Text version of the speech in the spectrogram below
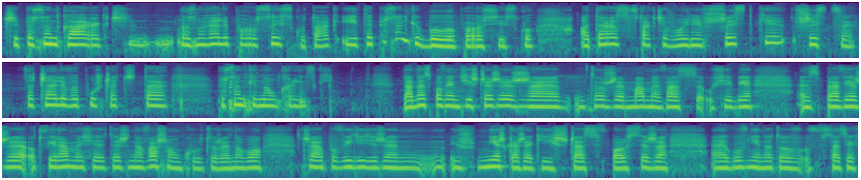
czy piosenkarek, czy rozmawiali po rosyjsku, tak? I te piosenki były po rosyjsku, a teraz w trakcie wojny wszystkie, wszyscy zaczęli wypuszczać te piosenki na ukraiński. Dla nas powiem Ci szczerze, że to, że mamy Was u siebie e, sprawia, że otwieramy się też na Waszą kulturę, no bo trzeba powiedzieć, że już mieszkasz jakiś czas w Polsce, że e, głównie no to w stacjach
